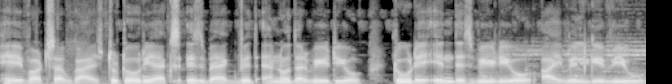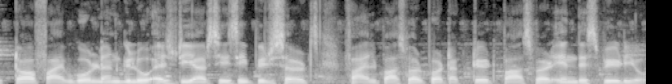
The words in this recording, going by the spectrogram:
hey what's up guys? Tutorials is back with another video. Today in this video i will give you top 5 golden glow hdr cc presets file password protected password in this video.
